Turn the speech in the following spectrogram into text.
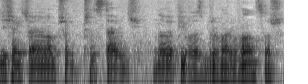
Dzisiaj chciałem Wam prze- przedstawić nowe piwo z browaru Wąsosz.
